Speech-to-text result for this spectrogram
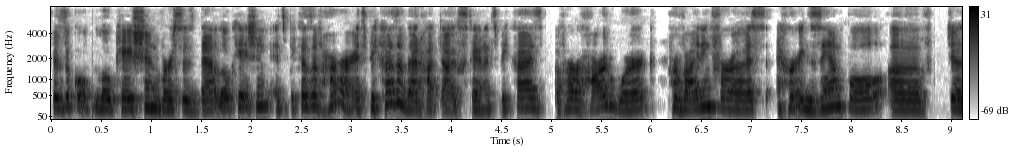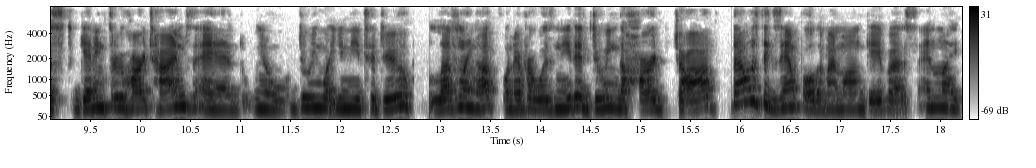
physical location versus that location? It's because of her. It's because of that hot dog stand. It's because of her hard work, providing for us, her example of just getting through hard times and, you know, doing what you need to do, leveling up whenever was needed, doing the hard job. That was the example that my mom gave us. And like,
